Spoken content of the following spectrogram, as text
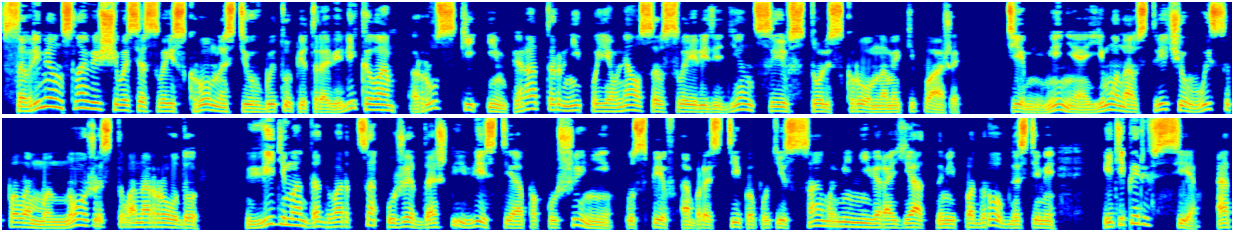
Со времен славящегося своей скромностью в быту Петра Великого, русский император не появлялся в своей резиденции в столь скромном экипаже. Тем не менее, ему навстречу высыпало множество народу. Видимо, до дворца уже дошли вести о покушении, успев обрасти по пути самыми невероятными подробностями – и теперь все, от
